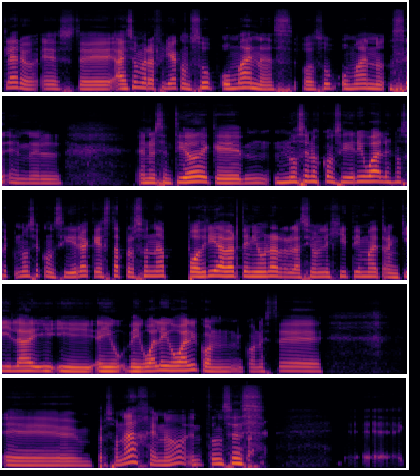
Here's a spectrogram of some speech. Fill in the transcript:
Claro, este, a eso me refería con subhumanas o subhumanos en el en el sentido de que no se nos considera iguales, no se, no se considera que esta persona podría haber tenido una relación legítima, tranquila y, e de igual a igual con, con este eh, personaje, ¿no? Entonces, eh,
